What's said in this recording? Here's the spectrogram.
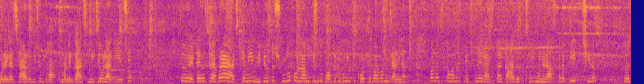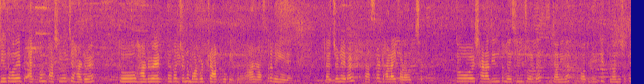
করে গেছে। আরও কিছু ঘা মানে গাছ নিচেও লাগিয়েছে। তো এটাই হচ্ছে ব্যাপার। আর আজকে আমি ভিডিও তো শুরু করলাম, কিন্তু কতটুকুনি কী করতে পারব আমি জানি না। কারণ আজকে আমাদের পেছনে রাস্তার কাজ হচ্ছে মানে রাস্তাটা পিচ ছিল। তো যেহেতু আমাদের একদম পাশেই হচ্ছে হার্ডওয়্যার তো হার্ডওয়্যার থাকার জন্য বড় বড় ট্রাক ঢুকে এখানে, আর রাস্তাটা ভেঙে যায়। তার জন্য এবার রাস্তাটা ঢালাই করা হচ্ছে। তো সারাদিন তো মেশিন চলবে, জানি না কতদূর কি তোমাদের সাথে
